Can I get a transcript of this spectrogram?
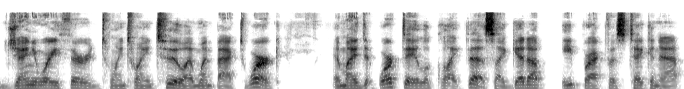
January 3rd, 2022, I went back to work and my work day looked like this. I get up, eat breakfast, take a nap,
